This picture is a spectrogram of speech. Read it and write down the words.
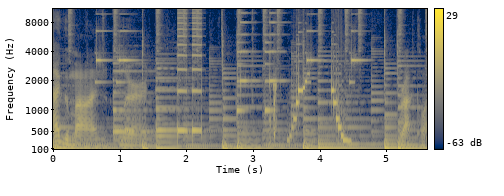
Agumon learn rock climb?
